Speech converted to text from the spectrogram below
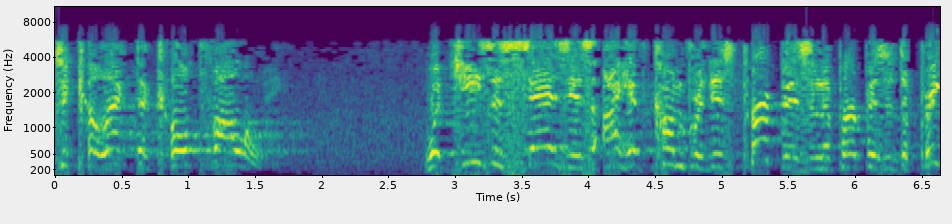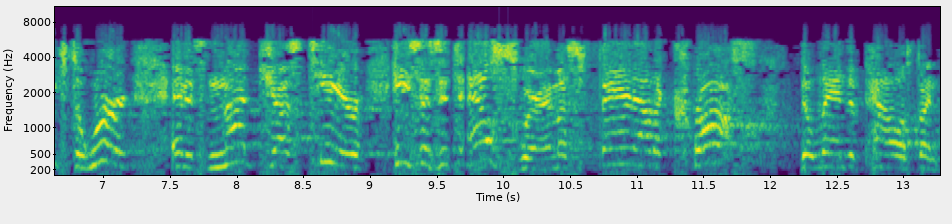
to collect a cult following. What Jesus says is, I have come for this purpose, and the purpose is to preach the word, and it's not just here. He says it's elsewhere. I must fan out across the land of Palestine.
